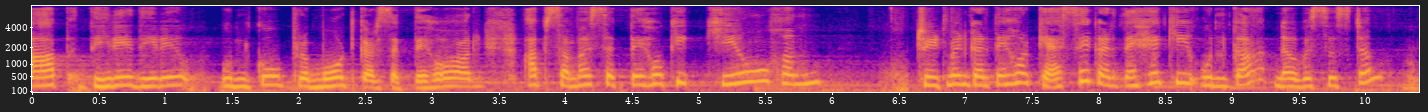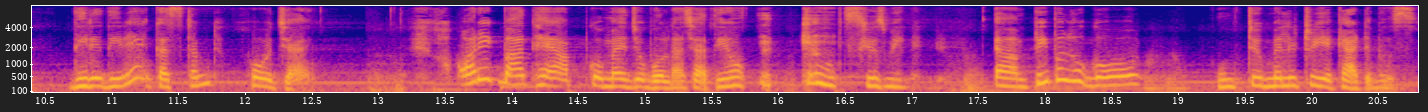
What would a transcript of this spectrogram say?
आप धीरे धीरे उनको प्रमोट कर सकते हो और आप समझ सकते हो कि क्यों हम ट्रीटमेंट करते हैं और कैसे करते हैं कि उनका नर्वस सिस्टम धीरे धीरे कस्टम्ड हो जाए। और एक बात है आपको मैं जो बोलना चाहती हूँ excuse me people who go to military academies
